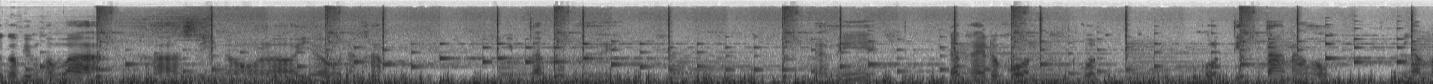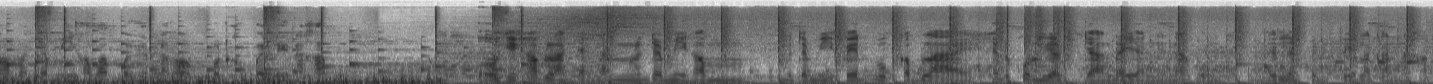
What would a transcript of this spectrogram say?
แล้วก็พิมพ์คำว่า Casino Royale นะครับ พิมพ์ตามผมเลย แบบนี้ แล้วให้ทุกคนกดกดติดตั้งนะครับผม แล้วก็มันจะมีคำว่าเปิดแล้วก็กดเข้าไปเลยนะครับ โอเคครับหลังจากนั้นมันจะมีคำมันจะมี Facebook กับ Line ให้ทุกคนเลือกอย่างใดอย่างหนึ่งนะครับผม ผมจะเลือกเป็นเฟซละกันนะครับ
